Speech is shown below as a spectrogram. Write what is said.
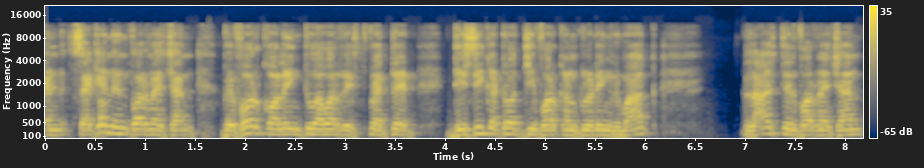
And second information before calling to our respected dc Katoch ji for concluding remark last information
